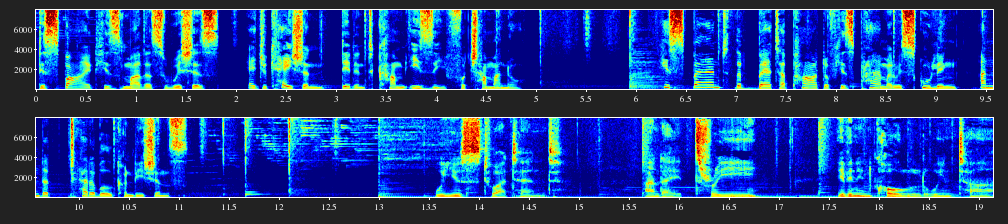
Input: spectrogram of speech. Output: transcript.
Despite his mother's wishes, education didn't come easy for Tshamano. He spent the better part of his primary schooling under terrible conditions. We used to attend under a tree, even in cold winter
